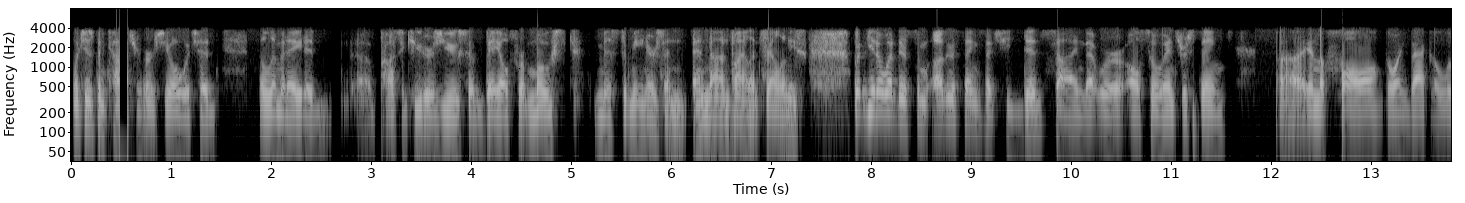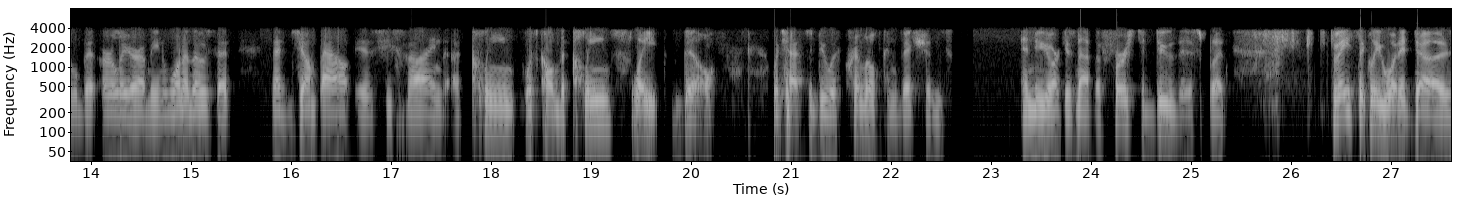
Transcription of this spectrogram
which has been controversial, which had eliminated uh, prosecutors' use of bail for most misdemeanors and, and nonviolent felonies. But you know what? There's some other things that she did sign that were also interesting uh, in the fall, going back a little bit earlier. I mean, one of those that that jump out is she signed a clean, what's called the Clean Slate Bill, which has to do with criminal convictions. And New York is not the first to do this, but basically what it does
